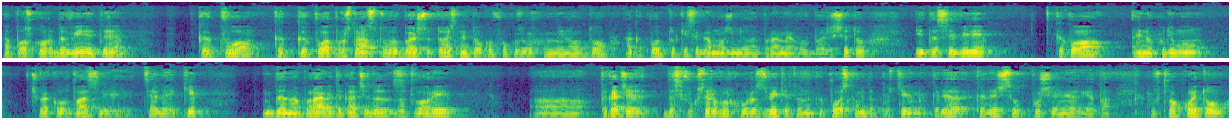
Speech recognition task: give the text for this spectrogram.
а по-скоро да видите какво, как, какво е пространството в бъдещето. Тоест не толкова фокус върху миналото, а какво тук и сега можем да направим в бъдещето и да се види какво е необходимо човека от вас или целият екип да направи така, че да затвори А, така че да се фокусира върху развитието, на какво искаме да постигнем, къде, къде ще се отпуши енергията. В това, което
